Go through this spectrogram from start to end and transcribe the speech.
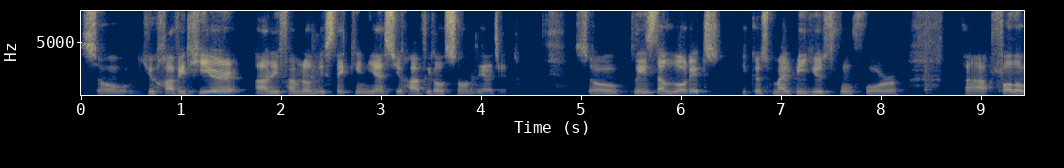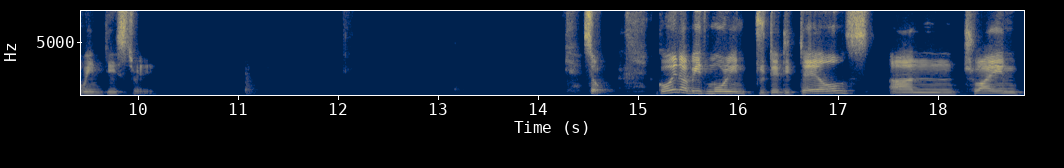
So you have it here, and if I'm not mistaken, yes, you have it also on the agenda. So please download it because it might be useful for uh, following this training. So going a bit more into the details and trying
